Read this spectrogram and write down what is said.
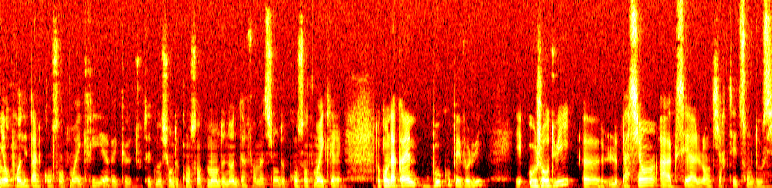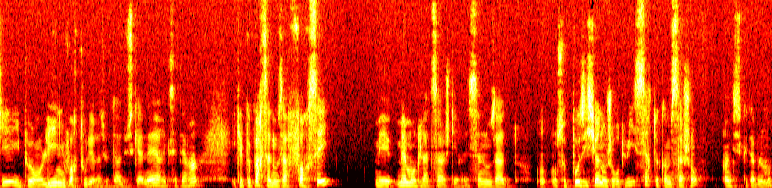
Et on ne prenait pas le consentement écrit avec euh, toute cette notion de consentement, de note d'information, de consentement éclairé. Donc on a quand même beaucoup évolué. Et aujourd'hui, euh, le patient a accès à l'entièreté de son dossier, il peut en ligne voir tous les résultats du scanner, etc. Et quelque part, ça nous a forcé mais même au-delà de ça, je dirais, ça nous a, on, se positionne aujourd'hui, certes comme sachant, indiscutablement,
